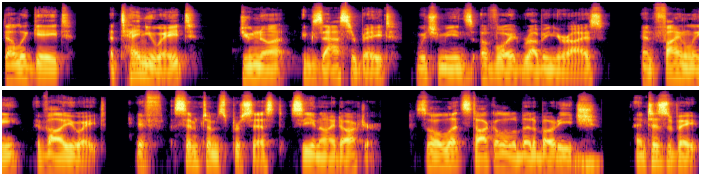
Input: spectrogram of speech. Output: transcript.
delegate, attenuate, do not exacerbate, which means avoid rubbing your eyes, and finally, evaluate. If symptoms persist, see an eye doctor. So let's talk a little bit about each. Anticipate.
